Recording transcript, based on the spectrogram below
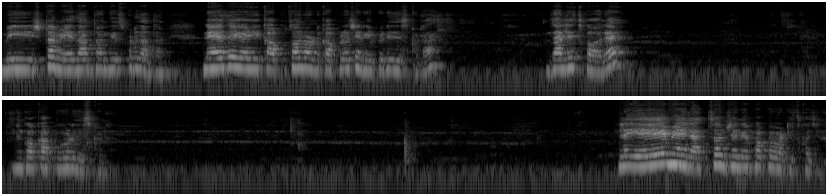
మీ ఇష్టం ఏ దాంతో తీసుకుంటే దాంతో. నేనైతే ఈ కప్పుతో రెండు కప్పులు శనగపిండి తీసుకుంటా. జల్లించుకోవాలి ఇంకో కప్పు కూడా తీసుకుంటా. ఇలా ఏమి అచ్చం శనగపప్పు పట్టించుకొచ్చిన.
